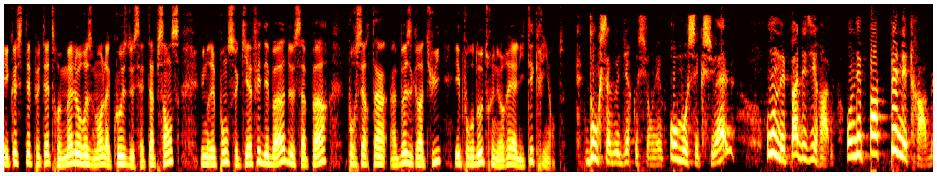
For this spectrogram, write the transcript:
et que c'était peut-être malheureusement la cause de cette absence. Une réponse qui a fait débat de sa part. Pour certains certains un buzz gratuit et pour d'autres une réalité criante. Donc ça veut dire que si on est homosexuel, on n'est pas désirable, on n'est pas pénétrable.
